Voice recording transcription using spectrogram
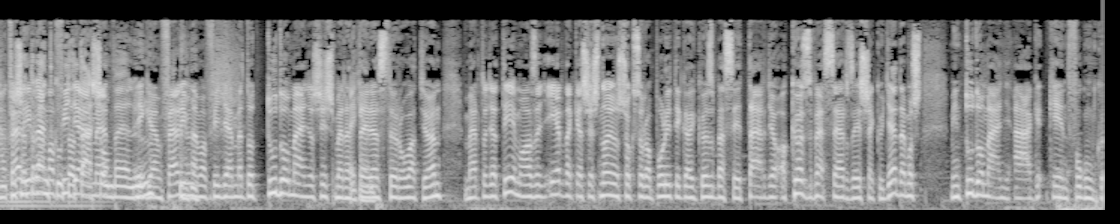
Hát és a trendkutatáson belül. Igen, felhívnám a figyelmet, ott tudományos ismeretterjesztő rovat jön, mert hogy a téma az egy érdekes, és nagyon sokszor a politikai közbeszéd tárgya a közbeszerzések ügye, de most mint tudományágként fogunk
